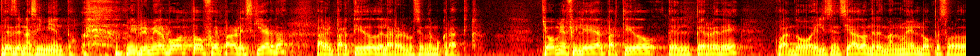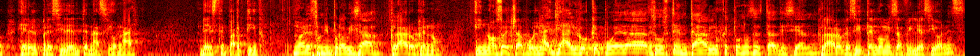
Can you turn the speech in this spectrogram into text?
desde nacimiento. Mi primer voto fue para la izquierda, para el Partido de la Revolución Democrática. Yo me afilié al partido del PRD cuando el licenciado Andrés Manuel López Obrador era el presidente nacional de este partido. ¿No eres un improvisado? Claro que no. Y no soy chapulín. ¿Hay algo que pueda sustentar lo que tú nos estás diciendo? Claro que sí, tengo mis afiliaciones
